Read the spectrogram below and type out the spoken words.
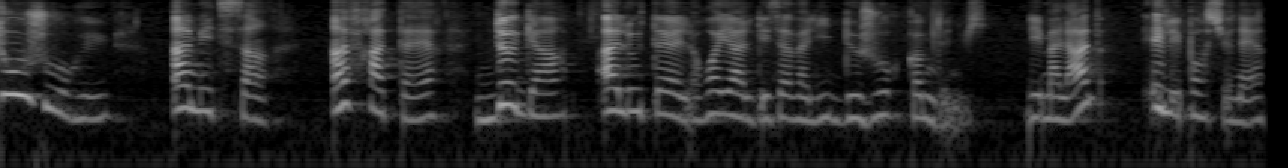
toujours eu un médecin, un frater, deux gardes à l'hôtel royal des Invalides de jour comme de nuit. Les malades et les pensionnaires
